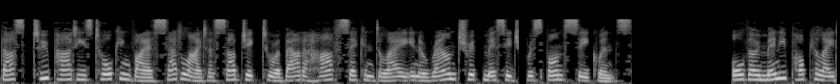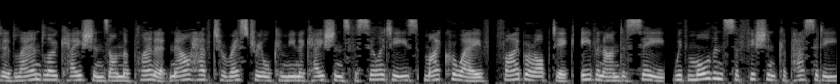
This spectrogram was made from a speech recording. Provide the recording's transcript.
Thus, two parties talking via satellite are subject to about a half-second delay in a round-trip message-response sequence. Although many populated land locations on the planet now have terrestrial communications facilities microwave, fiber optic, even undersea, with more than sufficient capacity,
